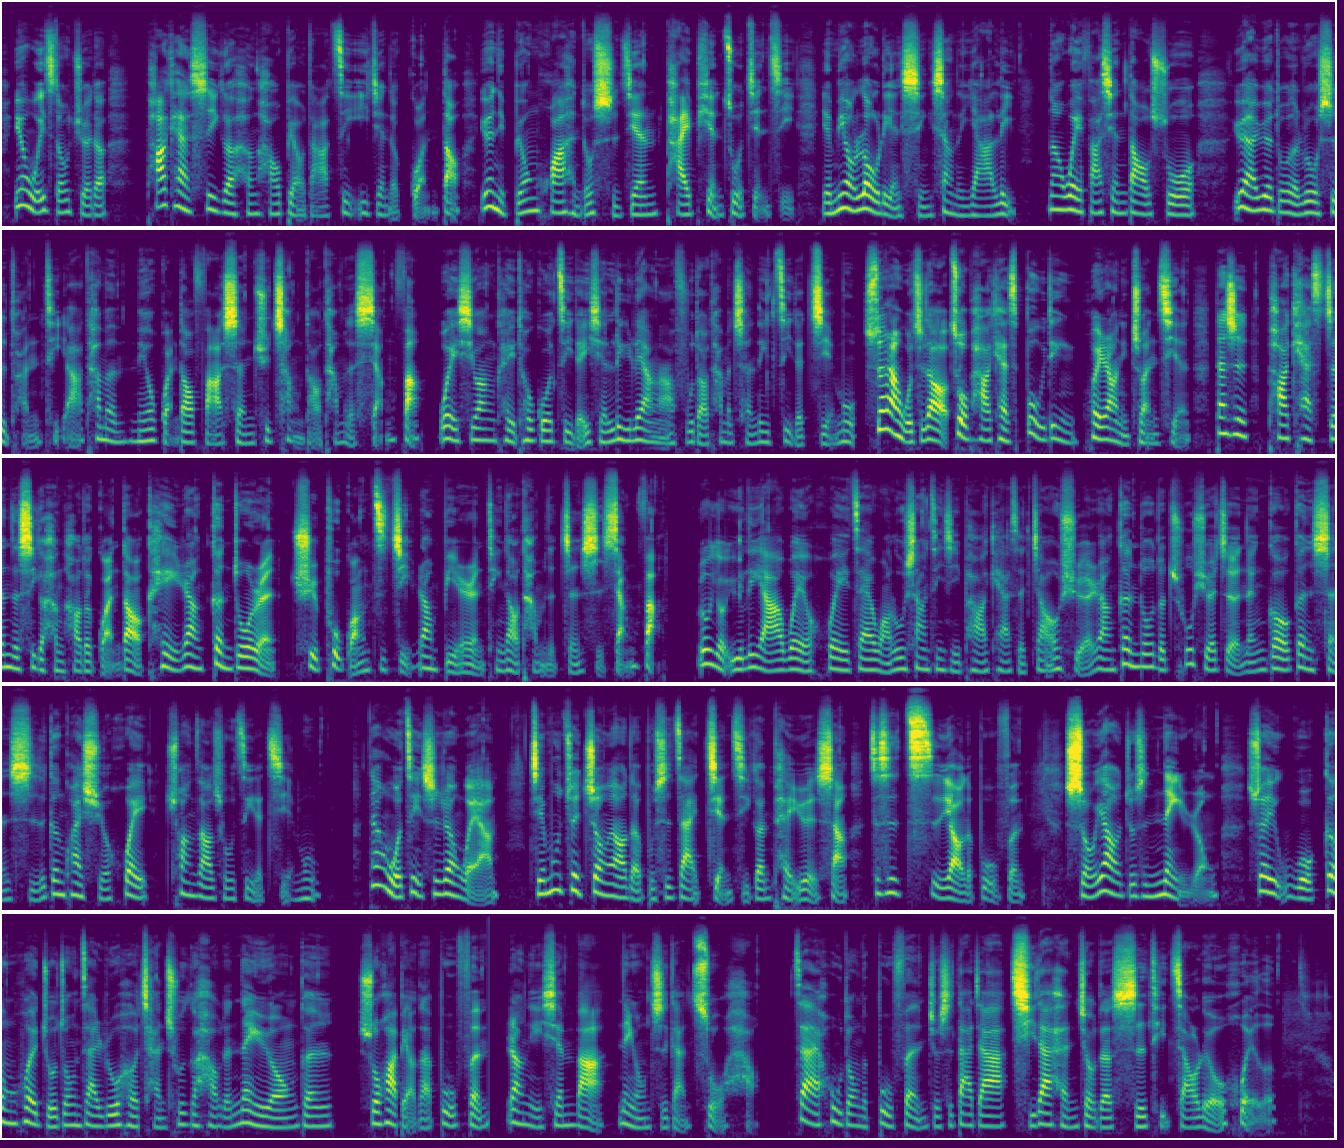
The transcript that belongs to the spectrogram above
因为我一直都觉得 podcast 是一个很好表达自己意见的管道，因为你不用花很多时间拍片做剪辑，也没有露脸形象的压力。那我也发现到说，越来越多的弱势团体啊，他们没有管道发声去倡导他们的想法。我也希望可以透过自己的一些力量啊，辅导他们成立自己的节目。虽然我知道做 podcast 不一定会让你赚钱，但是 podcast 真的是一个很好的管道，可以让更多人去曝光自己，让别人听到他们的真实想法。如果有余力啊，我也会在网络上进行 podcast 的教学，让更多的初学者能够更省时、更快学会创造出自己的节目。但我自己是认为啊，节目最重要的不是在剪辑跟配乐上，这是次要的部分，首要就是内容。所以我更会着重在如何产出一个好的内容跟说话表达部分，让你先把内容质感做好。在互动的部分，就是大家期待很久的实体交流会了。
